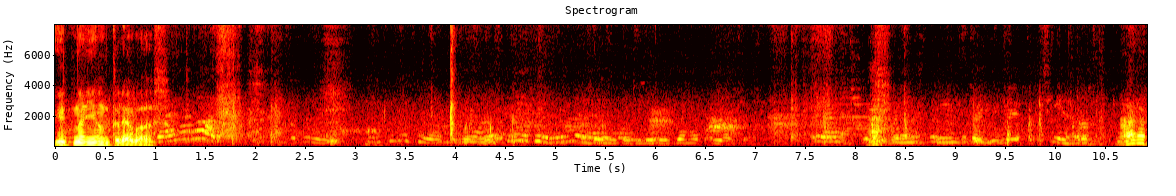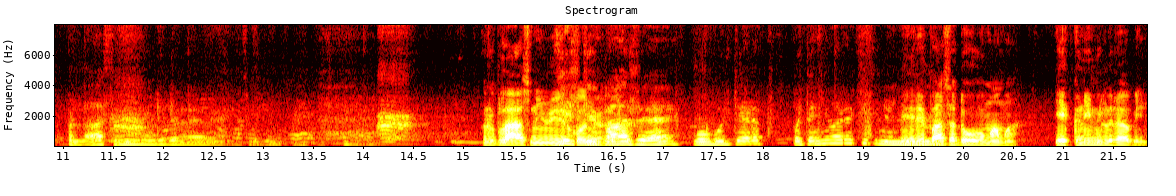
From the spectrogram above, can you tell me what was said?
इतना ही अंतर है बस। अरे प्लास नहीं मिल रहा है और क्लास नहीं मेरे को जिसके पास है वो बोलते अरे पता नहीं हो रहा कितने मेरे पास है? दो मामा एक नहीं मिल रहा अभी।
